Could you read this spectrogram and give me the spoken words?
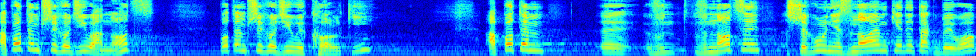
A potem przychodziła noc, potem przychodziły kolki, a potem y, w, w nocy, szczególnie z Noem, kiedy tak było,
